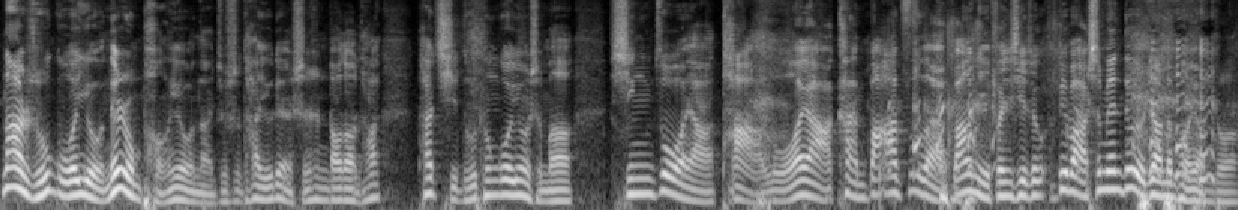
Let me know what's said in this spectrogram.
那如果有那种朋友呢，就是他有点神神叨叨，他他企图通过用什么星座呀、塔罗呀、看八字啊，帮你分析这个，对吧？身边都有这样的朋友很。多，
